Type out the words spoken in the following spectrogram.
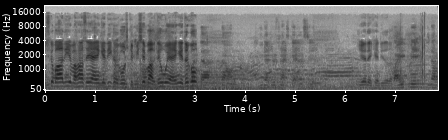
उसके बाद ये वहाँ से आएँगे, जी खरगोश के पीछे भागते हुए आएँगे इधर को। ये देखें जी जरा। वाइट में जनाब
